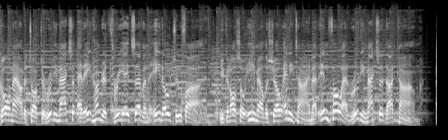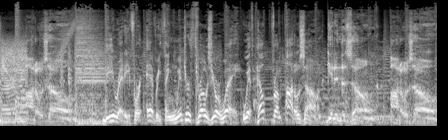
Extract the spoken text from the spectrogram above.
Call now to talk to Rudy Maxa at 800 387 8025. You can also email the show anytime at info at rudymaxa.com. AutoZone. Be ready for everything winter throws your way with help from AutoZone. Get in the zone. AutoZone.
